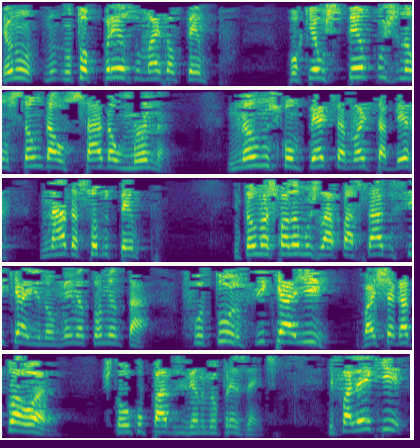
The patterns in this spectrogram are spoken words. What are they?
Eu não estou preso mais ao tempo, porque os tempos não são da alçada humana. Não nos compete a nós saber nada sobre o tempo. Então nós falamos lá, passado, fique aí, não vem me atormentar. Futuro, fique aí, vai chegar a tua hora. Estou ocupado vivendo o meu presente. E falei que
